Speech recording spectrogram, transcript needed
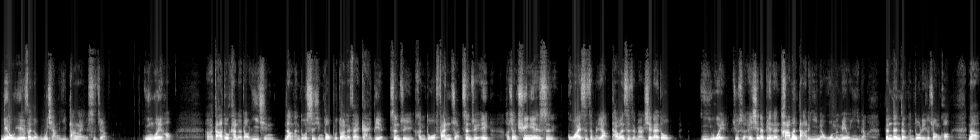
六月份的五抢一当然也是这样，因为哈，啊，大家都看得到，疫情让很多事情都不断的在改变，甚至于很多翻转，甚至于哎，好像去年是国外是怎么样，台湾是怎么样，现在都。意味，就是哎，现在变成他们打了疫苗，我们没有疫苗，等等等很多的一个状况。那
